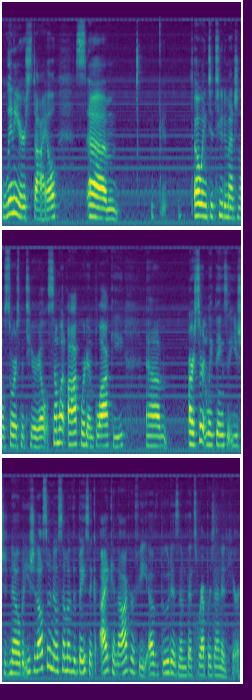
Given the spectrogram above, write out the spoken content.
linear style, um, owing to two-dimensional source material, somewhat awkward and blocky, um, are certainly things that you should know, but you should also know some of the basic iconography of Buddhism that's represented here.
